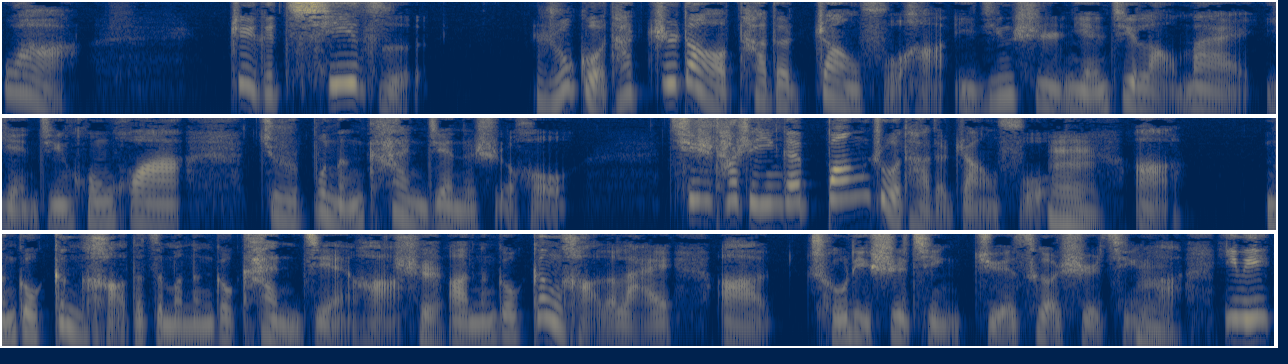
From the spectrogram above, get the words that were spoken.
哇，这个妻子。如果她知道她的丈夫哈已经是年纪老迈、眼睛昏花，就是不能看见的时候，其实她是应该帮助她的丈夫，嗯，啊，能够更好的怎么能够看见哈？是啊，能够更好的来啊处理事情、决策事情啊，因为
